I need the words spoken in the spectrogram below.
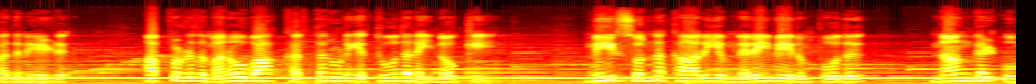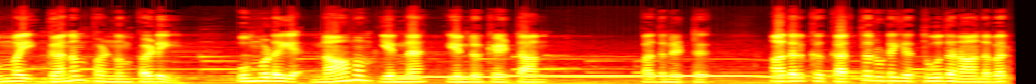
பதினேழு. அப்பொழுது மனோவா கர்த்தருடைய தூதனை நோக்கி நீர் சொன்ன காரியம் நிறைவேறும் போது நாங்கள் உம்மை கனம் பண்ணும்படி உம்முடைய நாமம் என்ன? என்று கேட்டான். பதினெட்டு. அதற்கு கர்த்தருடைய தூதனானவர்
